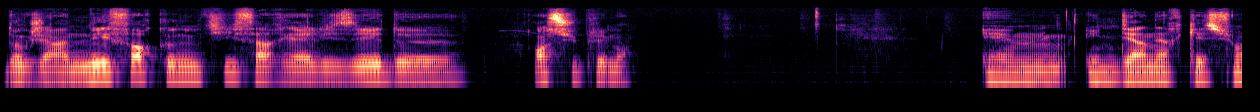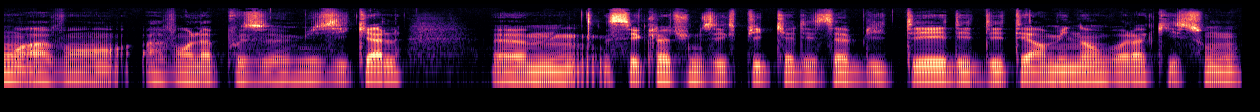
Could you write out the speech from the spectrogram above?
Donc j'ai un effort cognitif à réaliser de, en supplément. Euh, une dernière question avant, avant la pause musicale. Euh, c'est que là, tu nous expliques qu'il y a des habiletés, des déterminants voilà, qui sont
